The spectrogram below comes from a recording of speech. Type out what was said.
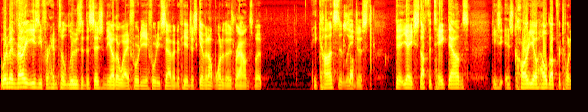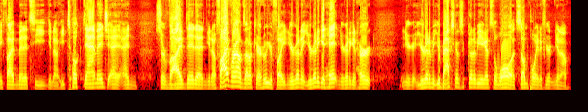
It would have been very easy for him to lose the decision the other way, 48-47, if he had just given up one of those rounds. But he constantly Stuff. just did, yeah, he stuffed the takedowns. He, his cardio held up for 25 minutes. He, you know, he took damage and, and survived it. And you know, five rounds. I don't care who you're fighting. You're gonna you're gonna get hit and you're gonna get hurt. And you're you're gonna be your back's gonna, gonna be against the wall at some point. If you're you know,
